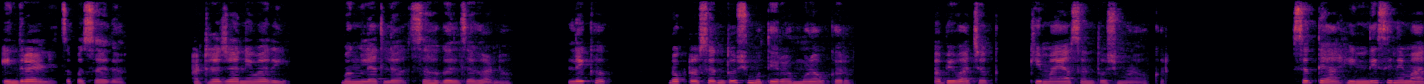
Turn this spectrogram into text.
इंद्रायणीचं पसायदान अठरा जानेवारी बंगल्यातलं सहगलचं गाणं. लेखक डॉक्टर संतोष मोतीराम मुळावकर. अभिवाचक किमया संतोष मुळावकर. सध्या हिंदी सिनेमात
